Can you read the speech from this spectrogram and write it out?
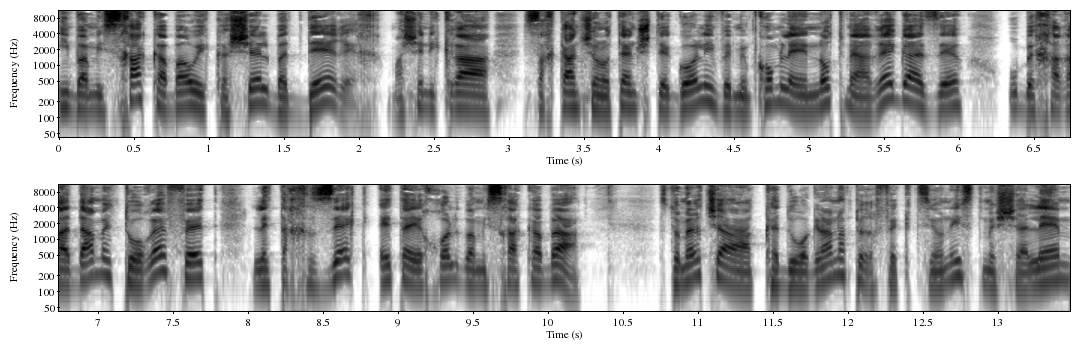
אם במשחק הבא הוא ייכשל בדרך, מה שנקרא שחקן שנותן שתי גולים, ובמקום ליהנות מהרגע הזה, הוא בחרדה מטורפת לתחזק את היכולת במשחק הבא. זאת אומרת שהכדורגלן הפרפקציוניסט משלם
